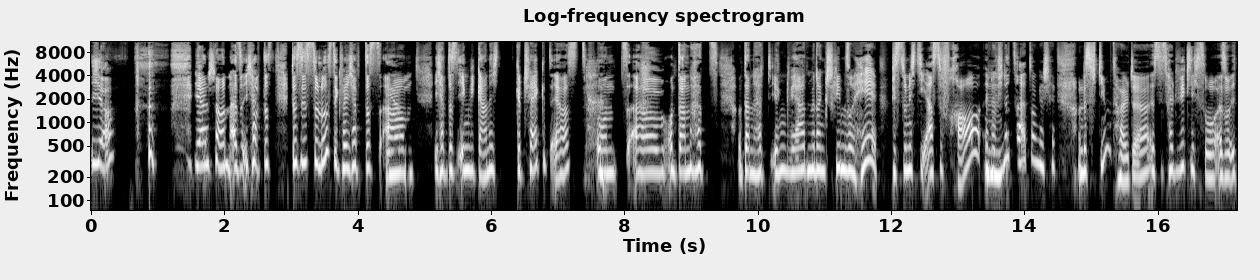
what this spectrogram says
Ja. ja, schon. Also ich habe das, das ist so lustig, weil ich habe das, ja. ähm, ich habe das irgendwie gar nicht gecheckt erst und ähm, und dann hat und dann hat irgendwer hat mir dann geschrieben so hey bist du nicht die erste Frau in der mhm. Wiener Zeitung und das stimmt halt ja es ist halt wirklich so also ich,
